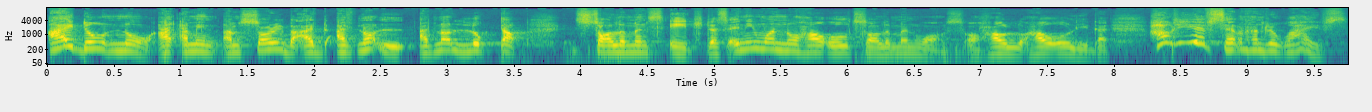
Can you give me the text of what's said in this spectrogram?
I don't know. I, I mean, I'm sorry, but I've, I've, not, I've not looked up Solomon's age. Does anyone know how old Solomon was or how, how old he died? How do you have 700 wives?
